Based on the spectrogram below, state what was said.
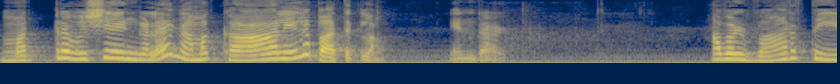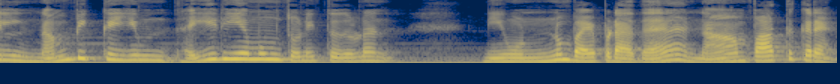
மற்ற விஷயங்களை நம்ம காலையில் பார்த்துக்கலாம் என்றாள். அவள் வார்த்தையில் நம்பிக்கையும் தைரியமும் துணித்ததுடன் நீ ஒன்றும் பயப்படாத. நான் பார்த்துக்கிறேன்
